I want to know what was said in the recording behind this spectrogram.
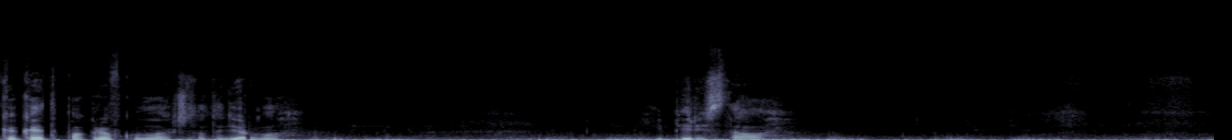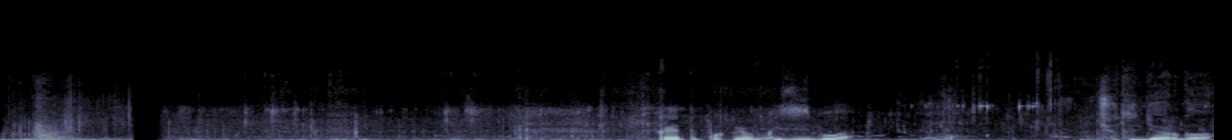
Какая-то поклевка была, что-то дергала и перестала. Какая-то поклевка здесь была. Что-то дергало.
